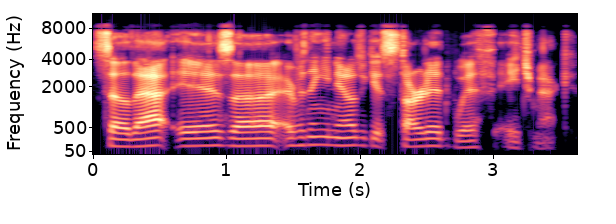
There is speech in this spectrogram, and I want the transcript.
So that is uh, everything you know to get started with HMAC.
